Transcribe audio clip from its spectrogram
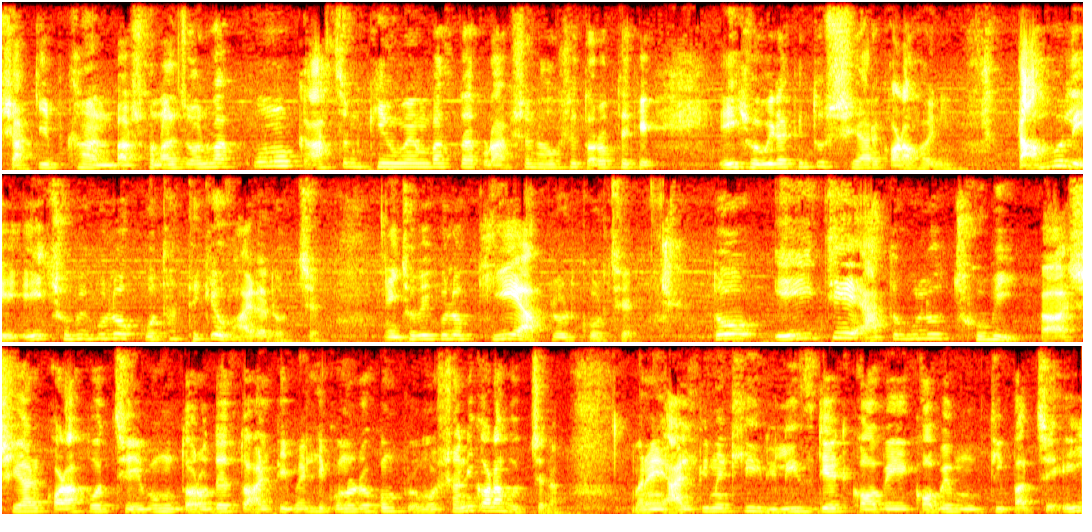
শাকিব খান বা, সোনাল চৌহান বা কোনো কাস্টন কিউ মেম্বার্স বা প্রোডাকশন হাউসের তরফ থেকে এই ছবিটা কিন্তু শেয়ার করা হয়নি। তাহলে এই ছবিগুলো কোথা থেকে ভাইরাল হচ্ছে? এই ছবিগুলো কে আপলোড করছে? তো এই যে এতগুলো ছবি শেয়ার করা হচ্ছে এবং দরদের তো আলটিমেটলি কোনো রকম প্রমোশনই করা হচ্ছে না। মানে আলটিমেটলি রিলিজ ডেট কবে কবে মুক্তি পাচ্ছে, এই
